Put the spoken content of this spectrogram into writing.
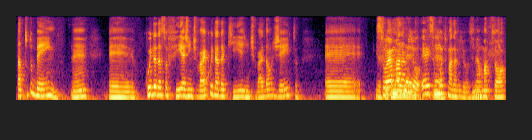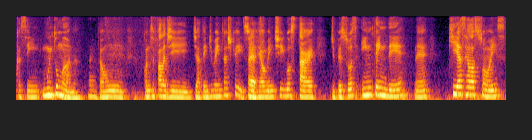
tá tudo bem, né? É, cuida da Sofia, a gente vai cuidar daqui, a gente vai dar um jeito. É, Já isso fica é maravilhoso. É, isso é, É. muito maravilhoso, né? Uma troca, assim, muito humana. É. Então, quando você fala de, de atendimento, acho que é isso. É. É. realmente gostar de pessoas e entender, né? Que as relações,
